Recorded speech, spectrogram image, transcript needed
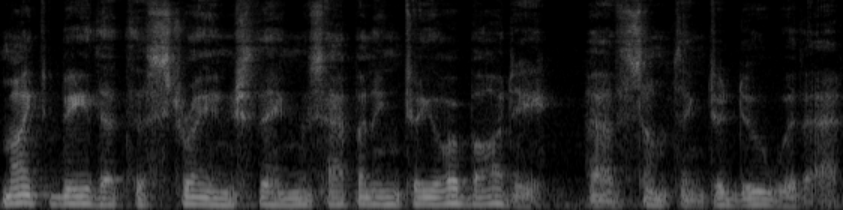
Might be that the strange things happening to your body have something to do with that.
